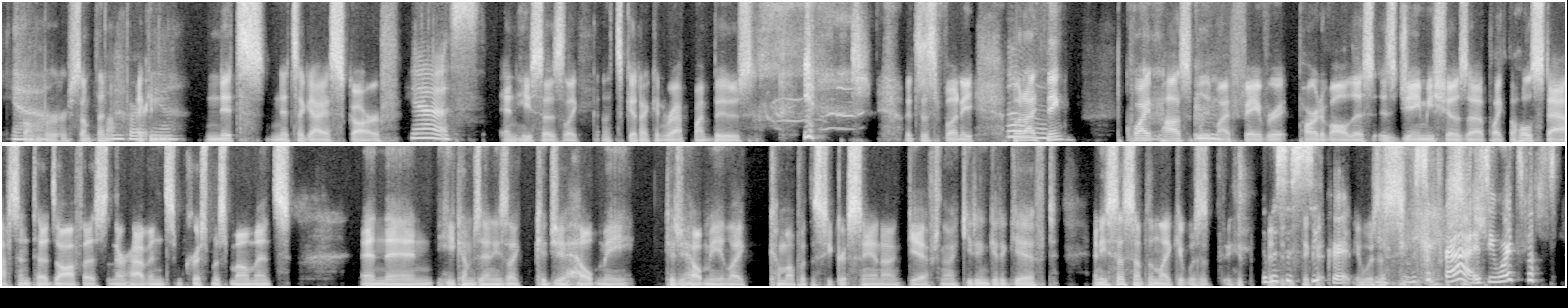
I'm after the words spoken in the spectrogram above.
Yeah. Bumber or something. Bumper. I can yeah. knits knits a guy a scarf Yes. and he says like that's good i can wrap my booze Yeah. it's just funny. But i Oh, think quite possibly my favorite part of all this is jamie shows up like the whole staff's in ted's office and they're having some christmas moments. And then he comes in he's like could you help me? Could you help me like come up with the secret santa gift? And they're like you didn't get a gift and he says something like it was it was a secret. it was a It was a surprise. You weren't supposed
